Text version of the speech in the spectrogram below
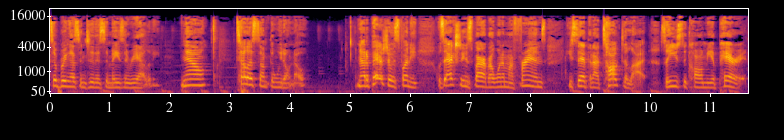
to bring us into this amazing reality. Now, tell us something we don't know. Now, the Parrot Show is funny, was actually inspired by one of my friends. He said that I talked a lot, so he used to call me a parrot.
